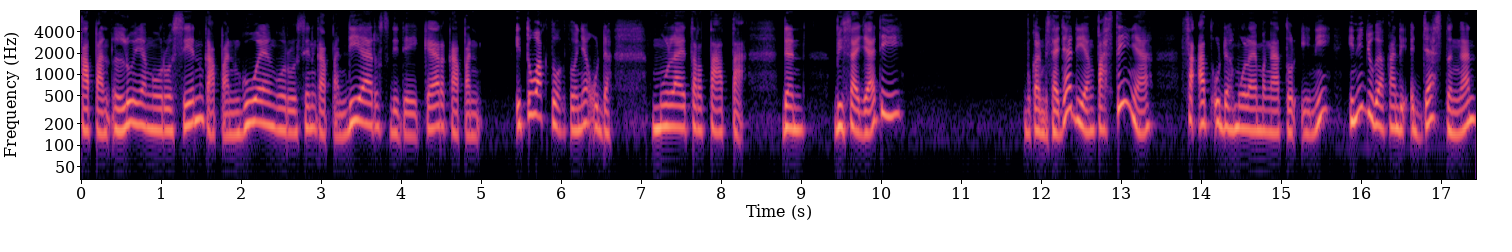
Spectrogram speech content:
kapan lu yang ngurusin, kapan gue yang ngurusin, kapan dia harus di daycare, kapan itu waktu-waktunya udah mulai tertata. Dan bisa jadi bukan bisa jadi yang pastinya saat udah mulai mengatur ini, ini juga akan di-adjust dengan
